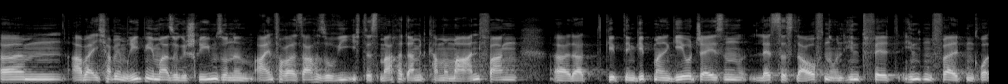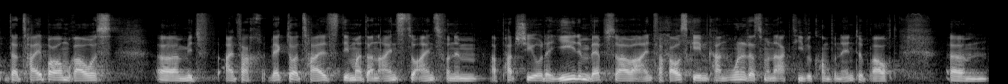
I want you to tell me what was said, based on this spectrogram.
ähm, aber ich habe im README mal so geschrieben, so eine einfache Sache, so wie ich das mache, damit kann man mal anfangen. Äh, da gibt, dem gibt man GeoJSON, lässt das laufen und hinten fällt, hinten fällt ein Dateibaum raus, äh, mit einfach Vektorteils, den man dann eins zu eins von einem Apache oder jedem Webserver einfach rausgeben kann, ohne dass man eine aktive Komponente braucht. Ähm,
